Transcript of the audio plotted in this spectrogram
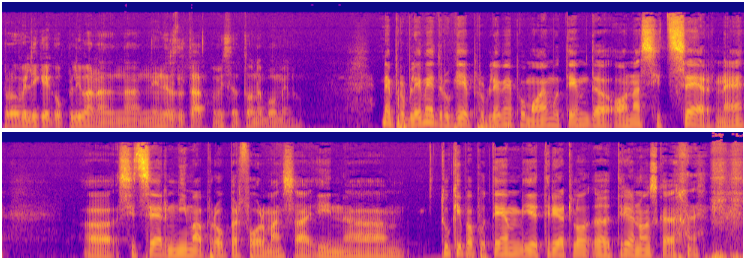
prav velikega vpliva na, na njen rezultat, pa mislim, da to ne bo imelo. Ne, problem je druge. Problem je po mojem v tem, da ona sicer, ne, uh, sicer nima prav performansa in uh, tukaj pa potem je triatlo, uh, trianonska,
